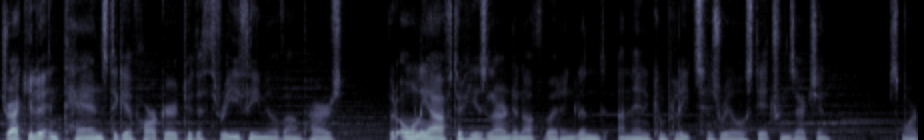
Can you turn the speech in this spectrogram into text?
Dracula intends to give Harker to the three female vampires, but only after he has learned enough about England and then completes his real estate transaction. Smart.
